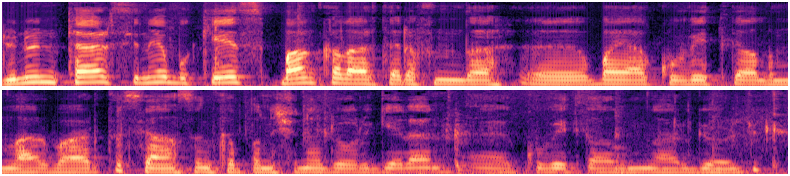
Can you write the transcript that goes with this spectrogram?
Dünün tersine bu kez bankalar tarafında e, bayağı kuvvetli alımlar vardı. Seansın kapanışına doğru gelen e, kuvvetli alımlar gördük.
